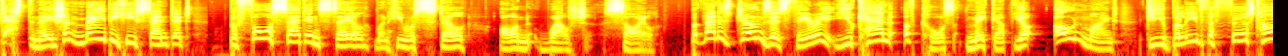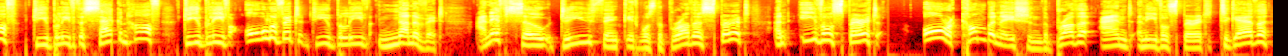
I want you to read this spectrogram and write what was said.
destination. Maybe he sent it before setting sail when he was still on Welsh soil. But that is Jones's theory. You can, of course, make up your own mind. Do you believe the first half? Do you believe the second half? Do you believe all of it? Do you believe none of it? And if so, do you think it was the brother's spirit, an evil spirit, or a combination, the brother and an evil spirit together?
